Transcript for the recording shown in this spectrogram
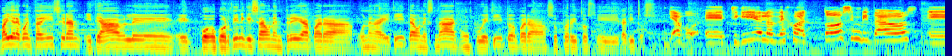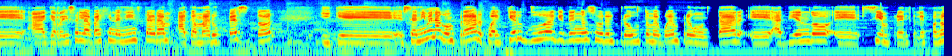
vaya a la cuenta de Instagram y te hable eh, o coordine quizá una entrega para una galletita, un snack, un juguetito para sus perritos y gatitos. Ya, pues, eh, chiquillos, los dejo a todos invitados a que revisen la página en Instagram, Akamaru Pestor y que se animen a comprar. Cualquier duda que tengan sobre el producto me pueden preguntar. atiendo siempre el teléfono.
